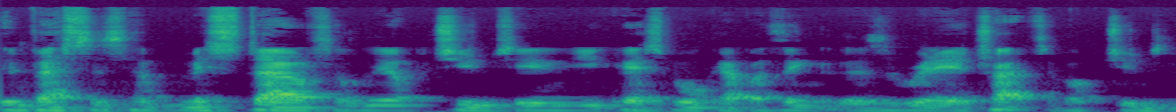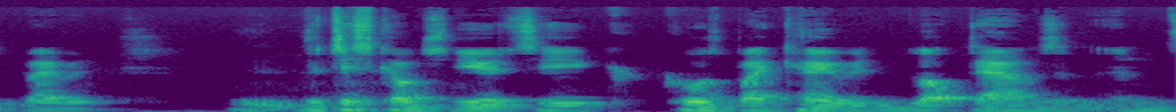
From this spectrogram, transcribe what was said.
investors have missed out on the opportunity in the UK small cap. I think there's a really attractive opportunity at the moment. The discontinuity caused by COVID and lockdowns and, and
